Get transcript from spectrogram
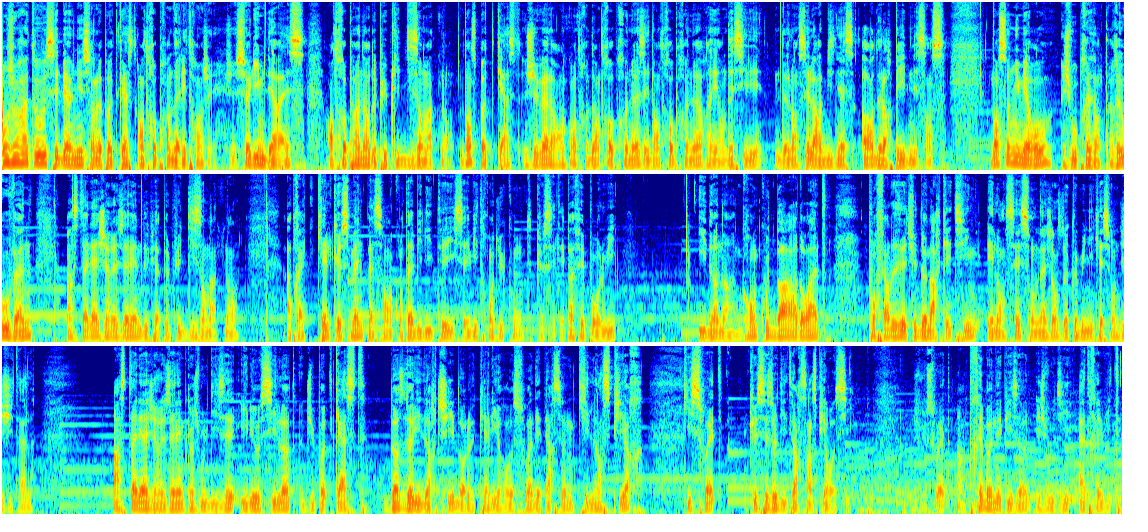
Bonjour à tous et bienvenue sur le podcast Entreprendre à l'étranger. Je suis Olim Derès, entrepreneur depuis plus de 10 ans maintenant. Dans ce podcast, je vais à la rencontre d'entrepreneuses et d'entrepreneurs ayant décidé de lancer leur business hors de leur pays de naissance. Dans ce numéro, je vous présente Reuven, installé à Jérusalem depuis un peu plus de 10 ans maintenant. Après quelques semaines passées en comptabilité, il s'est vite rendu compte que c'était pas fait pour lui. Il donne un grand coup de barre à droite pour faire des études de marketing et lancer son agence de communication digitale. Installé à Jérusalem, comme je vous le disais, il est aussi l'hôte du podcast Dose de Leadership, dans lequel il reçoit des personnes qui l'inspirent, qui souhaitent que ses auditeurs s'inspirent aussi. Je vous souhaite un très bon épisode et je vous dis à très vite.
